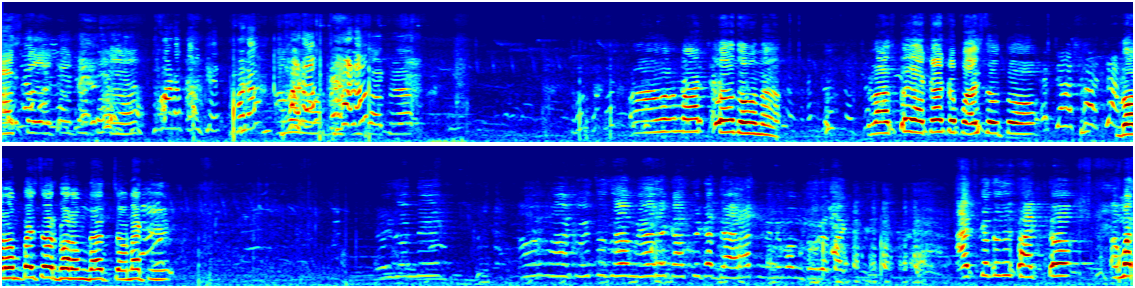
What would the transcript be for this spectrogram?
রাস্তায় একা একা পায়া। ধরো তোকে ধরো ধরো ধরো। আমার মা কেউ দেবো না। রাস্তায় একা একা পাইছো তো। গরম পাইছো আর গরম দিচ্ছ নাকি? এই জন্য আমার মা কইতো যে মেয়ের কাছ থেকে দেড় হাত মিনিমাম দূরে থাকবি। আজকে যদি থাকতো আমার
